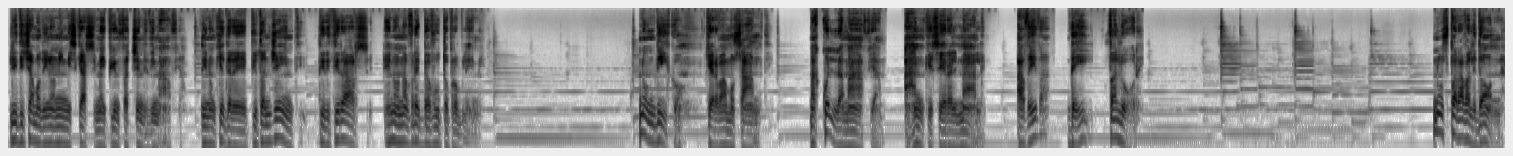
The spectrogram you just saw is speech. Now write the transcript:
Gli diciamo di non immiscarsi mai più in faccende di mafia, di non chiedere più tangenti, di ritirarsi e non avrebbe avuto problemi. Non dico che eravamo santi, ma quella mafia, anche se era il male, aveva dei valori. Non sparava alle donne,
